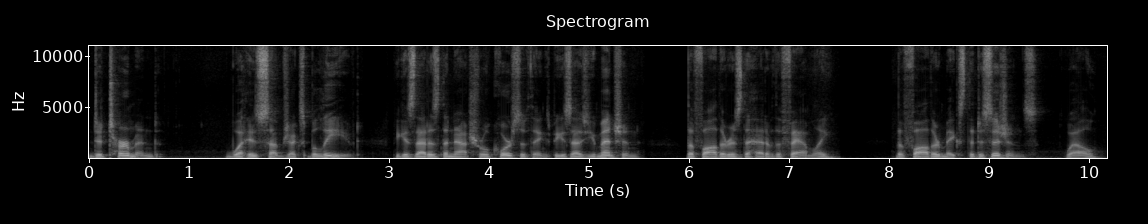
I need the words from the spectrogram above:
determined what his subjects believed, because that is the natural course of things. Because as you mentioned, the father is the head of the family, the father makes the decisions. Well,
